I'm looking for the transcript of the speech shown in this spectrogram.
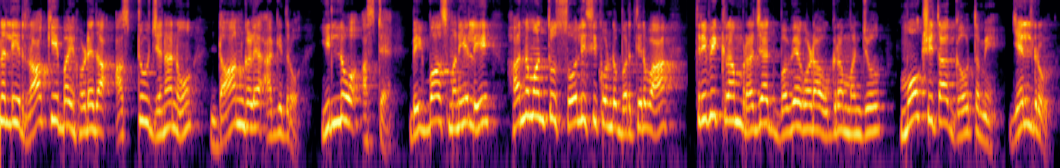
ನಲ್ಲಿ ರಾಕಿ ಬಾಯ್ ಹೊಡೆದ ಅಷ್ಟು ಜನನು ಡಾನ್ಗಳೇ ಆಗಿದ್ರು. ಇಲ್ಲೂ ಅಷ್ಟೇ, ಬಿಗ್ ಬಾಸ್ ಮನೆಯಲ್ಲಿ ಹನುಮಂತು ಸೋಲಿಸಿಕೊಂಡು ಬರ್ತಿರುವ ತ್ರಿವಿಕ್ರಮ್, ರಜತ್, ಭವ್ಯಗೌಡ, ಉಗ್ರಂ, ಮಂಜು, ಮೋಕ್ಷಿತಾ ಗೌತಮಿ. ಎಲ್ರು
